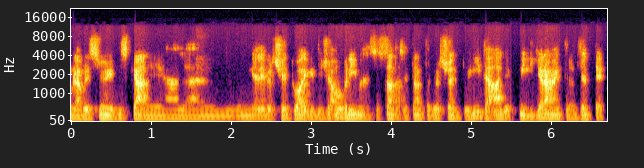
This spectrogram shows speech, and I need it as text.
una pressione fiscale alla, nelle percentuali che diciamo prima, del 60-70% in Italia, e quindi chiaramente la gente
